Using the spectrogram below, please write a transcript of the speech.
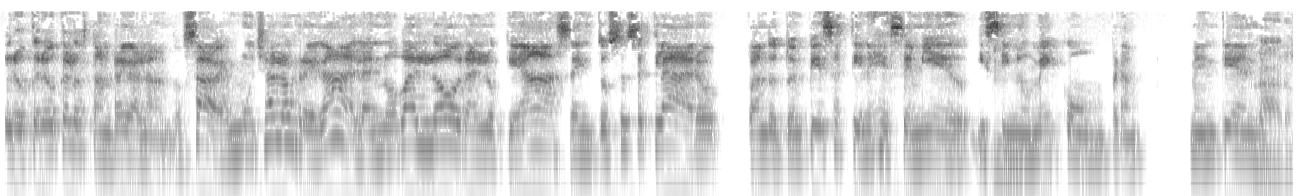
pero creo que lo están regalando, ¿sabes? Muchas lo regalan, no valoran lo que hacen, entonces, claro, cuando tú empiezas tienes ese miedo, y si no me compran, ¿me entiendes? Claro.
